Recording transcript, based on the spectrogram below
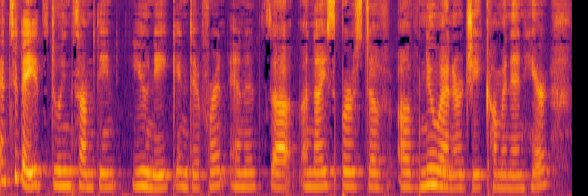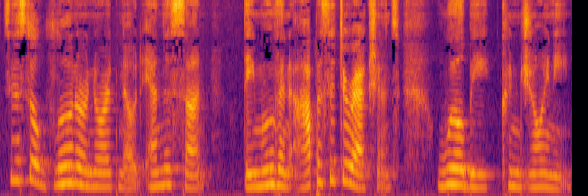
And today it's doing something unique and different, and it's uh, a nice burst of, of new energy coming in here. Since the lunar north node and the sun they move in opposite directions, will be conjoining.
